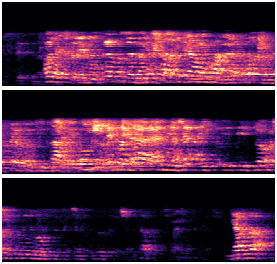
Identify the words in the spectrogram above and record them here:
пустити на Але Катерина, треба буде Якщо написати. цікаво вас, я просто це тоді знаю. У місяці, Може, да, це не да. а і- і- і- і кошти куди не можуть витрачати, куди витрачати. Так, Я за.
